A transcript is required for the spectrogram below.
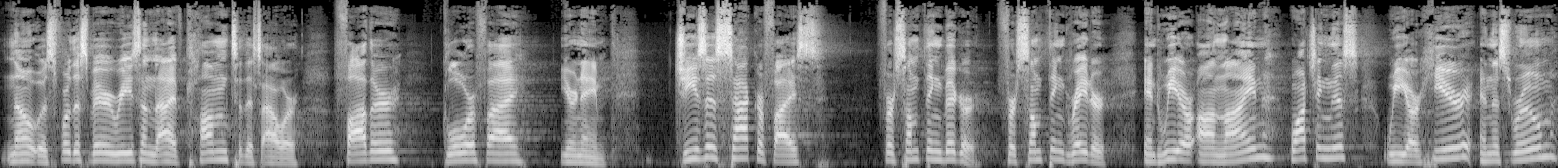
No, it was for this very reason that I have come to this hour. Father, glorify your name. Jesus sacrificed for something bigger, for something greater. And we are online watching this. We are here in this room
